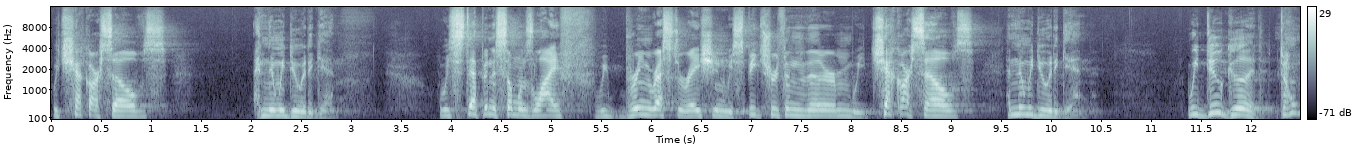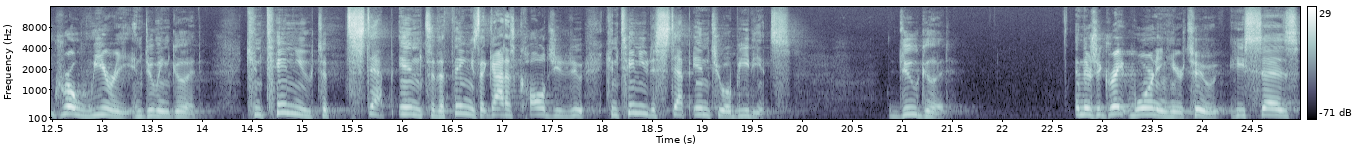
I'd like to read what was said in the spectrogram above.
we check ourselves, and then we do it again. We step into someone's life, we bring restoration, we speak truth into them, we check ourselves, and then we do it again. We do good. Don't grow weary in doing good. Continue to step into the things that God has called you to do. Continue to step into obedience. Do good. And there's a great warning here, too. He says,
